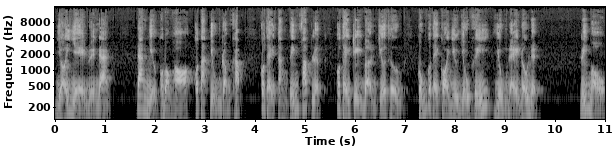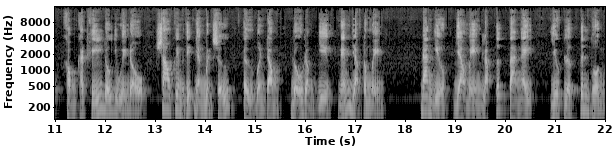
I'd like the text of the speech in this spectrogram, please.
giỏi về luyện đan. Đan dược của bọn họ có tác dụng rộng khắp, có thể tăng tiến pháp lực, có thể trị bệnh chữa thương, cũng có thể coi như vũ khí dùng để đối địch. Lý Mộ không khách khí đối với quyền độ, sau khi mà tiếp nhận bình sứ, từ bên trong đổ ra một viên ném vào trong miệng. Đang dược vào miệng lập tức tan ngay, dược lực tinh thuần,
